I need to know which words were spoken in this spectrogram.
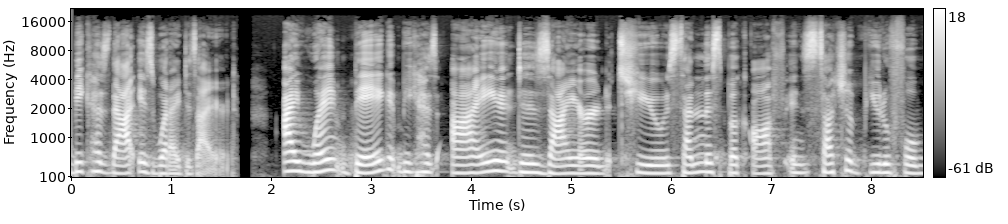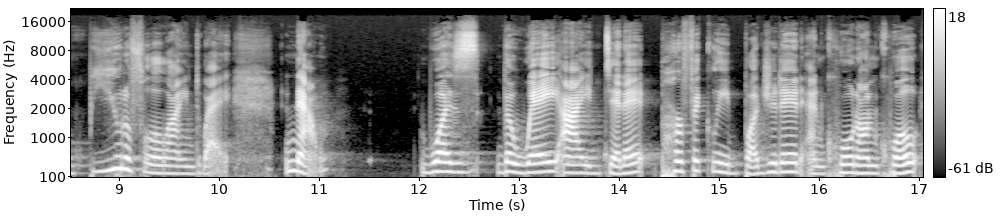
because that is what I desired. I went big because I desired to send this book off in such a beautiful, beautiful aligned way. Now, was the way I did it perfectly budgeted and quote unquote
